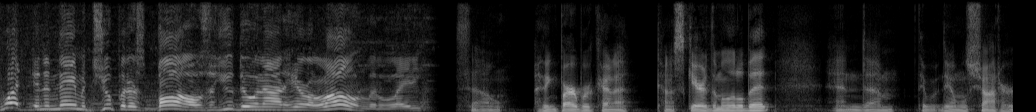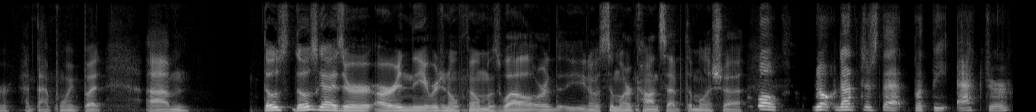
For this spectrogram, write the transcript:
What in the name of Jupiter's balls are you doing out here alone, little lady? So I think Barbara kind of kind of scared them a little bit, and um, they they almost shot her at that point. But um, those those guys are are in the original film as well, or the, you know similar concept, the militia. Well, no, not just that, but the actor,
